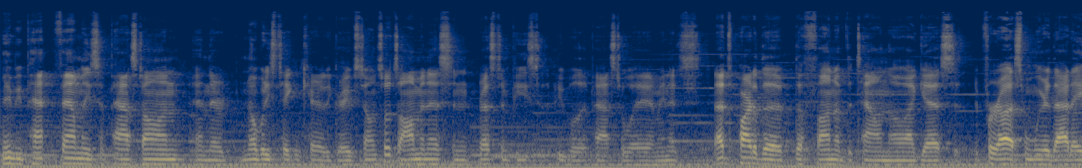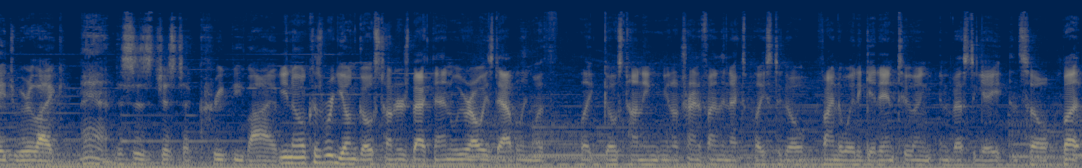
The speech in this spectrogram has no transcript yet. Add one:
maybe pa- families have passed on, and they're nobody's taking care of the gravestone. So it's ominous. And rest in peace to the people that passed away. I mean, it's that's part of the the fun of the town, though. I guess for us, when we were that age, we were like, man, this is just a creepy vibe. you know, because we're young ghost hunters back then, we were always dabbling with like ghost hunting. You know, trying to find the next place to go, find a way to get into and investigate. And so, but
